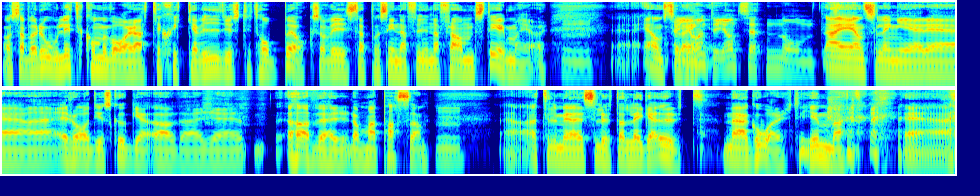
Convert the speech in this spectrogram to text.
Och så vad roligt det kommer vara att skicka videos till Tobbe också och visa på sina fina framsteg man gör. Mm. Eh, Än så Jag, har länge. inte, jag har inte sett någonting. Nej, än så länge är det eh, radioskugga över, eh, över de här passen. Mm. Eh, Att till och med sluta lägga ut när jag går till gymmet. Eh,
